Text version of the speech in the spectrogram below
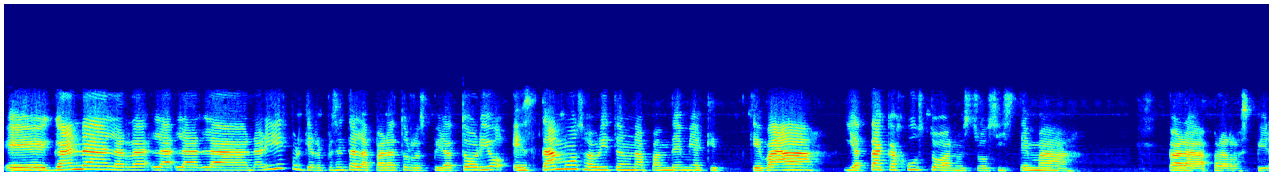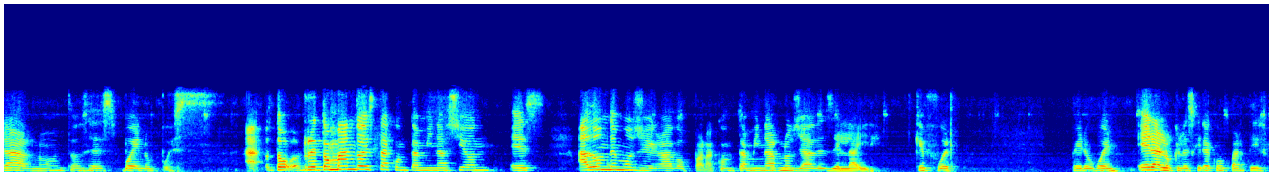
eh, gana la, la, nariz porque representa el aparato respiratorio. Estamos ahorita en una pandemia que, que va y ataca justo a nuestro sistema para, para respirar, ¿no? Entonces, bueno, pues retomando esta contaminación es a dónde hemos llegado para contaminarnos ya desde el aire. Qué fuerte. Pero bueno, era lo que les quería compartir.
